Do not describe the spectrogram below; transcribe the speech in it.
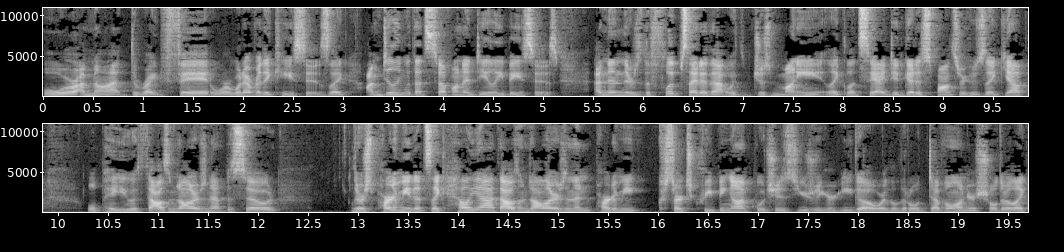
or i'm not the right fit or whatever the case is. Like i'm dealing with that stuff on a daily basis. And then there's the flip side of that with just money. Like let's say i did get a sponsor who's like yep we'll pay you a thousand dollars an episode there's part of me that's like hell yeah a thousand dollars. And then part of me starts creeping up which is usually your ego or the little devil on your shoulder like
